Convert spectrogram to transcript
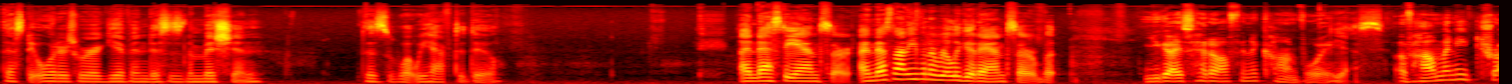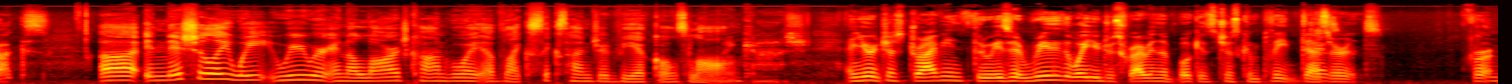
That's the orders we're given. This is the mission. This is what we have to do. And that's the answer. And that's not even a really good answer, but You guys head off in a convoy. Yes. Of how many trucks? uh, initially we, we were in a large convoy of like 600 vehicles long. Gosh. And you're just driving through. Is it really the way you describe in the book? It's just complete desert Deserts. For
